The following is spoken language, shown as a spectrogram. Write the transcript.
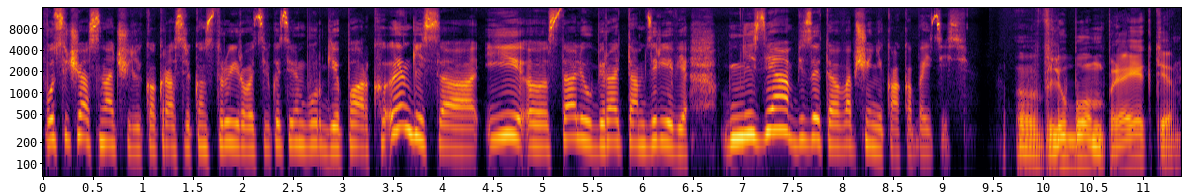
Вот сейчас начали как раз реконструировать в Екатеринбурге парк Энгельса и э, стали убирать там деревья. Нельзя без этого вообще никак обойтись. В любом проекте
